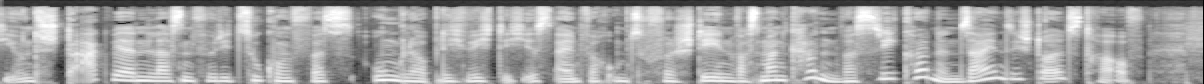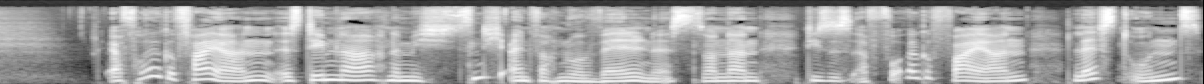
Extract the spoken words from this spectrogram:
die uns stark werden lassen für die Zukunft, was unglaublich wichtig ist, einfach um zu verstehen, was man kann, was sie können. Seien Sie stolz drauf. Erfolge feiern ist demnach nämlich nicht einfach nur Wellness, sondern dieses Erfolge feiern lässt uns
